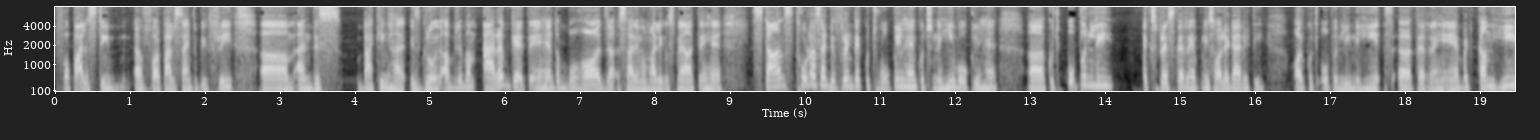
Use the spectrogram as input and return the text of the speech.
for Palestine uh, for Palestine to be free um, and this backing is growing अब जब हम अरब कहते हैं तो बहुत सारे ममालिक उसमें आते हैं। स्टांस थोड़ा सा डिफरेंट है। कुछ वोकल हैं, कुछ नहीं वोकल हैं। कुछ ओपनली एक्सप्रेस कर रहे हैं अपनी सॉलिडारिटी और कुछ ओपनली नहीं कर रहे हैं। बट कम ही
